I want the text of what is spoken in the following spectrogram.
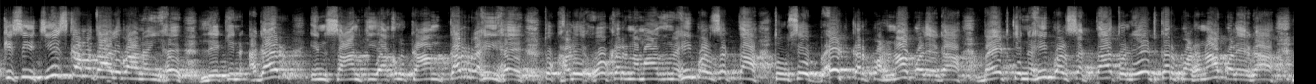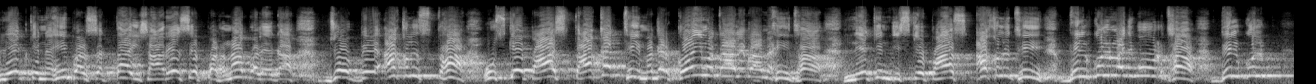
किसी चीज़ का मुतालबा नहीं है। लेकिन अगर इंसान की अक्ल काम कर रही है तो खड़े होकर नमाज़ नहीं पढ़ सकता तो उसे बैठ कर पढ़ना पड़ेगा। बैठ के नहीं पढ़ सकता तो लेट कर पढ़ना पड़ेगा। लेट के नहीं पढ़ सकता, इशारे से पढ़ना पड़ेगा। जो बेअक्ल था, उसके पास ताकत थी, मगर बगैर कोई मुतालबा नहीं था, लेकिन जिसके पास अक्ल थी, बिल्कुल मजबूर था, बिल्कुल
